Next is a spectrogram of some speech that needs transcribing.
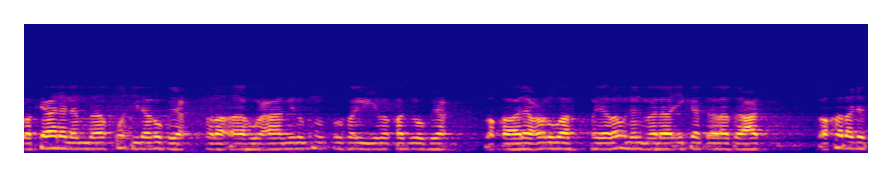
وكان لما قتل رفع فرآه عامر بن الطفيل وقد رفع وقال عروة فيرون الملائكة رفعت وخرجت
